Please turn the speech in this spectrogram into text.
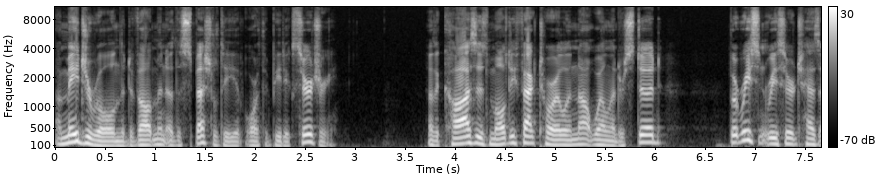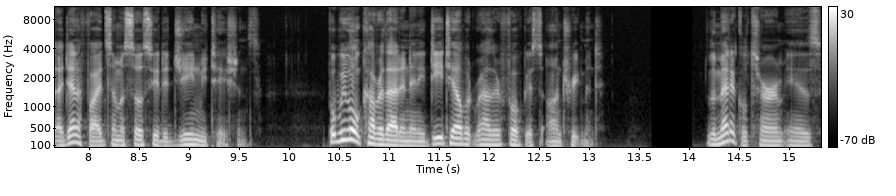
a major role in the development of the specialty of orthopedic surgery. Now, the cause is multifactorial and not well understood, but recent research has identified some associated gene mutations. But we won't cover that in any detail, but rather focus on treatment. The medical term is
